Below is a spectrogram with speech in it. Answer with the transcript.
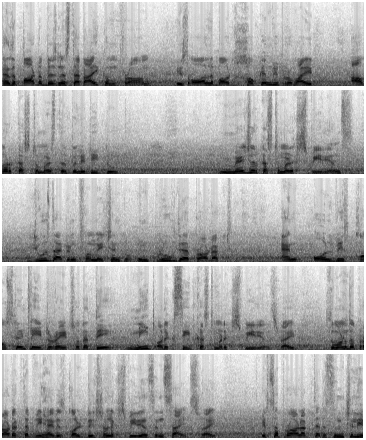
And the part of business that I come from is all about how can we provide our customers the ability to measure customer experience, use that information to improve their product, and always constantly iterate so that they meet or exceed customer experience, right? So one of the products that we have is called Digital Experience Insights, right? It's a product that essentially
